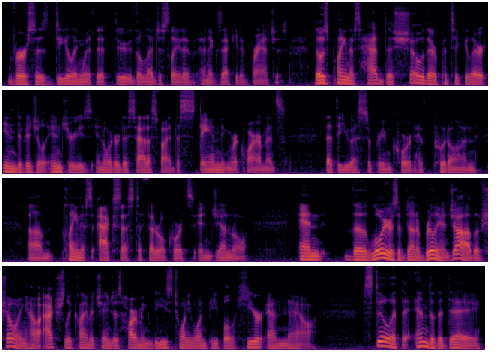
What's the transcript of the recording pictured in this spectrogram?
versus dealing with it through the legislative and executive branches. Those plaintiffs had to show their particular individual injuries in order to satisfy the standing requirements that the U.S. Supreme Court have put on um, plaintiffs' access to federal courts in general. And the lawyers have done a brilliant job of showing how actually climate change is harming these 21 people here and now still at the end of the day,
